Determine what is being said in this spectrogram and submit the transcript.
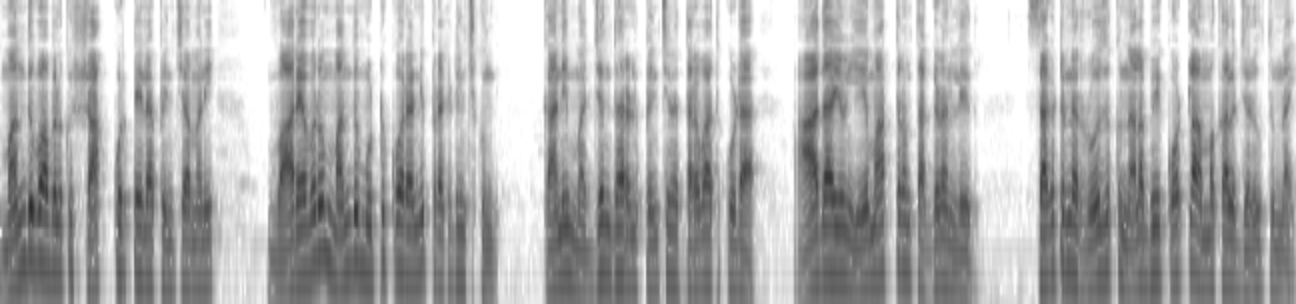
మందు బాబులకు షాక్ కొట్టేలా పెంచామని వారెవరూ మందు ముట్టుకోరని ప్రకటించుకుంది. కానీ మద్యం ధరలు పెంచిన తర్వాత కూడా ఆదాయం ఏమాత్రం తగ్గడం లేదు. సగటున రోజుకు నలభై కోట్ల అమ్మకాలు జరుగుతున్నాయి.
